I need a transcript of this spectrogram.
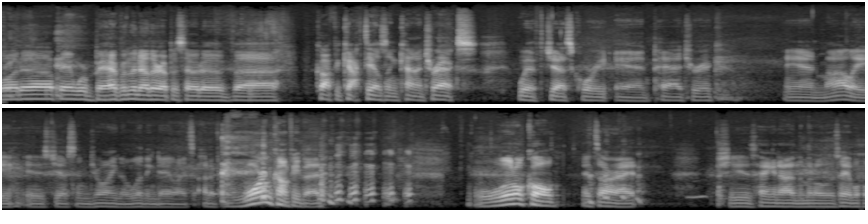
What up? And we're back with another episode of uh, Coffee, Cocktails, and Contracts with Jess, Corey, and Patrick. And Molly is just enjoying the living daylights out of her warm, comfy bed. A little cold. It's all right. She is hanging out in the middle of the table.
